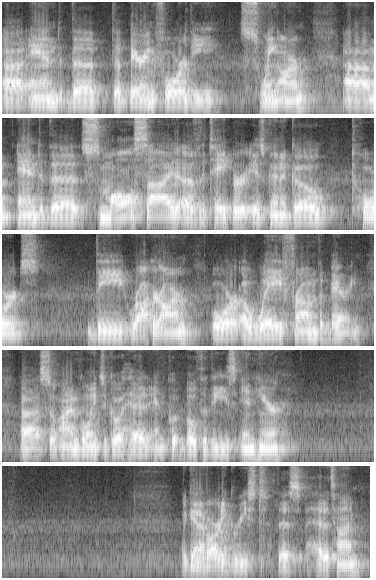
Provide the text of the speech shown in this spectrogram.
uh, and the, the bearing for the swing arm. Um, and the small side of the taper is going to go towards the rocker arm or away from the bearing. Uh, so I'm going to go ahead and put both of these in here. Again, I've already greased this ahead of time.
